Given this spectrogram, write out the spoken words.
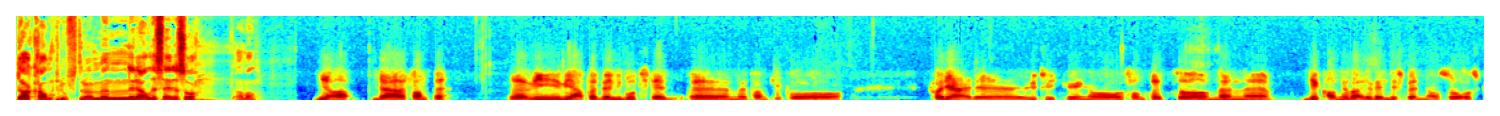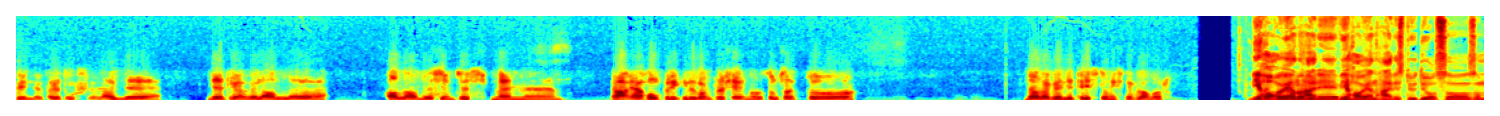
da kan proffdrømmen realiseres òg, Amal. Ja, det er sant, det. Vi, vi, er på et veldig godt sted eh, med tanke på karriereutvikling og sånn sett. Så, men eh, det kan jo være veldig spennende også å spille for et Oslo-lag. Det, det, tror jeg vel alle, alle hadde syntes. Men eh, ja, jeg håper ikke det kommer til å skje noe, som sagt. Og det hadde vært veldig trist å miste Flammer. Vi har, jo en her, i, vi har jo en her i studio også som,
